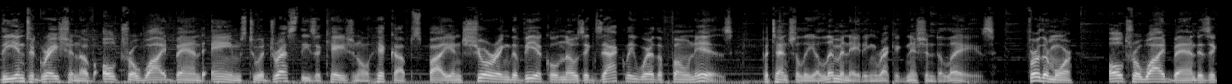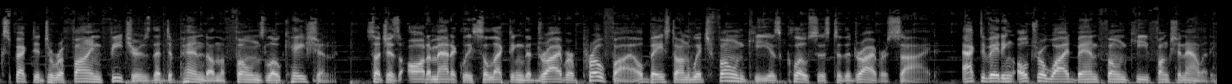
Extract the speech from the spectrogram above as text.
The integration of ultra-wideband aims to address these occasional hiccups by ensuring the vehicle knows exactly where the phone is, potentially eliminating recognition delays. Furthermore, ultra-wideband is expected to refine features that depend on the phone's location, such as automatically selecting the driver profile based on which phone key is closest to the driver's side activating ultra-wideband phone key functionality.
